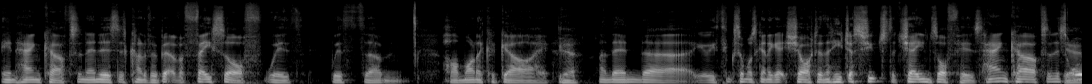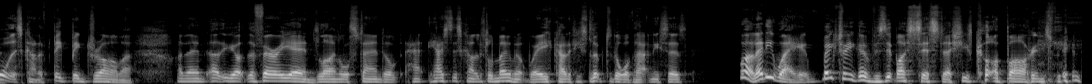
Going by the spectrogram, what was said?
in handcuffs, and then there's this kind of a bit of a face off with with um, harmonica guy, Yeah. and then uh, he thinks someone's going to get shot, and then he just shoots the chains off his handcuffs, and it's Yeah. all this kind of big, big drama. And then at the, at the very end, Lionel Stander he has this kind of little moment where he kind of he's looked at all that and he says. Well, anyway, make sure you go visit my sister. She's got a bar in in,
